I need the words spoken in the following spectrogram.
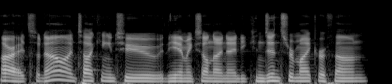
All right, so now I'm talking to the MXL990 condenser microphone.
